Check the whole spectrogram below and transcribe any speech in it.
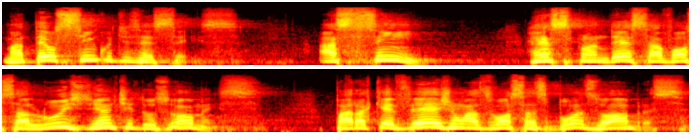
Mateus 5,16. Assim resplandeça a vossa luz diante dos homens, para que vejam as vossas boas obras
